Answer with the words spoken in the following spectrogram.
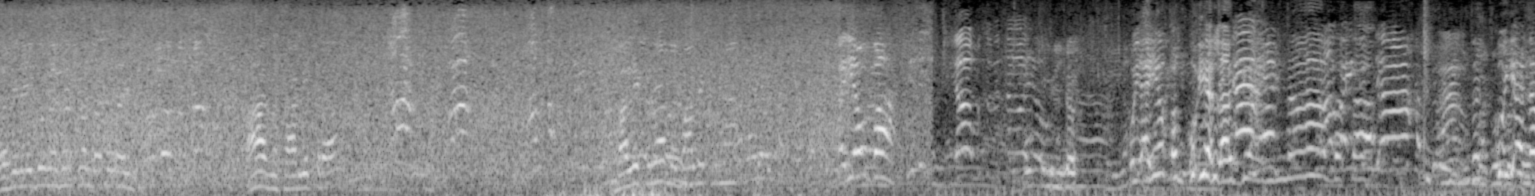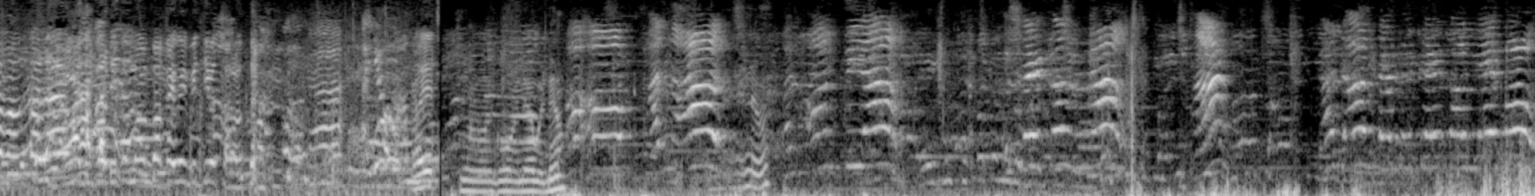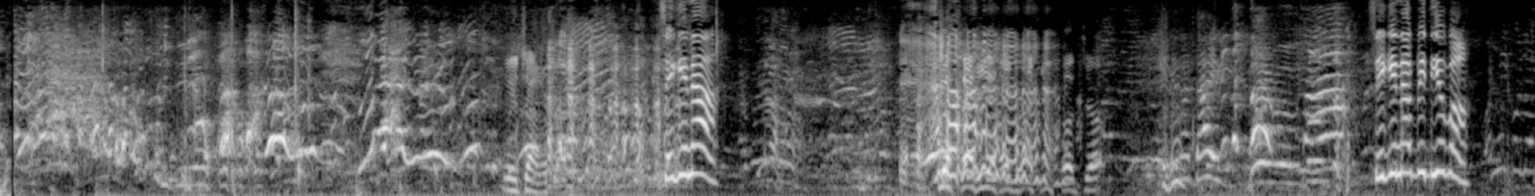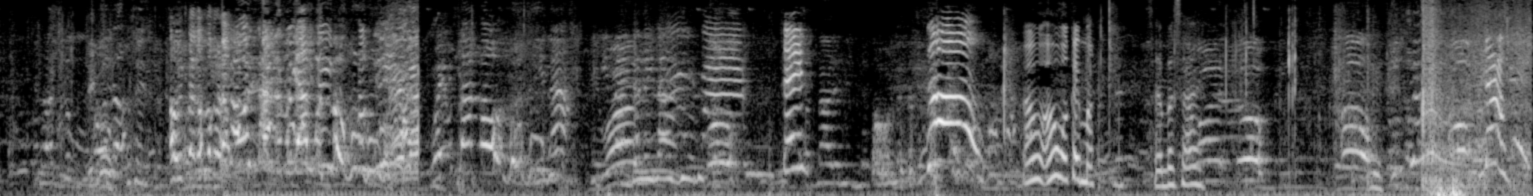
Kasi na ito nasa kan bato lang. Ah, nasangit ra. Balik ra, balik na. Ayaw ba? Uy, ayaw pag kuya lagi. Na, bata. Kuya naman ka lang. Di ba dito mamba kayo may video? Charot. You don't want to go in there with them? You ain't trying to. Sige na. Good job. Sige na, video ba? Aw, aw, wakay ma. Sa basahan. Aku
